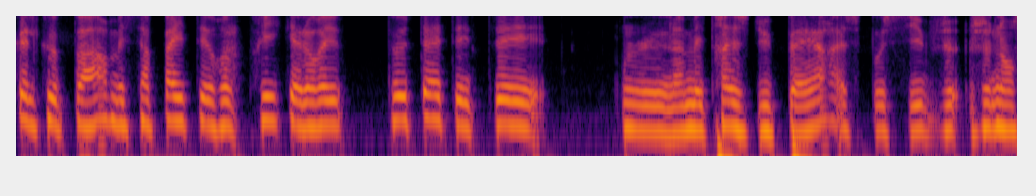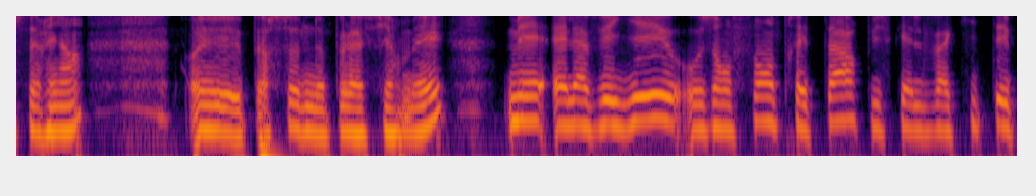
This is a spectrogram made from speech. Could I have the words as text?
quelque part, mais ça n'a pas été repris, qu'elle aurait peut-être été la maîtresse du père, est-ce possible? Je, n'en sais rien. Et personne ne peut l'affirmer. Mais elle a veillé aux enfants très tard, puisqu'elle va quitter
